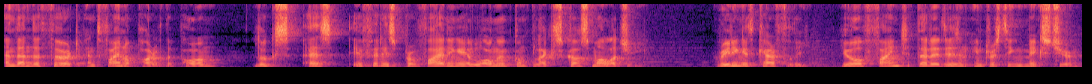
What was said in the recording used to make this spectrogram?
And then the third and final part of the poem looks as if it is providing a long and complex cosmology. Reading it carefully, you will find that it is an interesting mixture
